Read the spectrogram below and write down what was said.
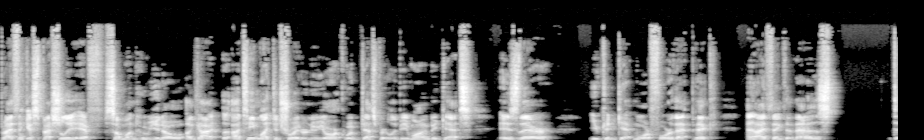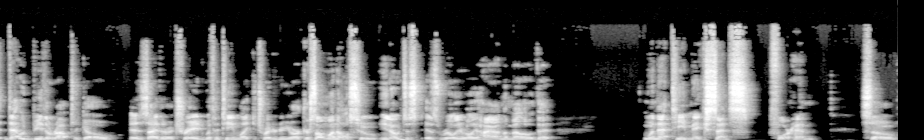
But I think especially if someone who you know a guy a team like Detroit or New York would desperately be wanting to get is there you can get more for that pick. And I think that that is that would be the route to go is either a trade with a team like Detroit or New York or someone else who you know just is really really high on LaMelo that when that team makes sense for him. So,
